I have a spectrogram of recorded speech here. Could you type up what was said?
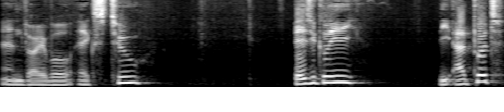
and variable x2, basically the output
